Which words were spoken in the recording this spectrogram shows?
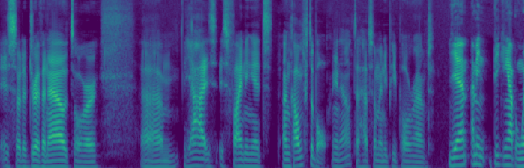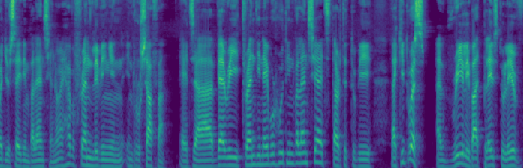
is sort of driven out or um, yeah is, is finding it uncomfortable you know to have so many people around yeah, I mean, picking up on what you said in Valencia, no, I have a friend living in in Ruzafa. It's a very trendy neighborhood in Valencia. It started to be like it was a really bad place to live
